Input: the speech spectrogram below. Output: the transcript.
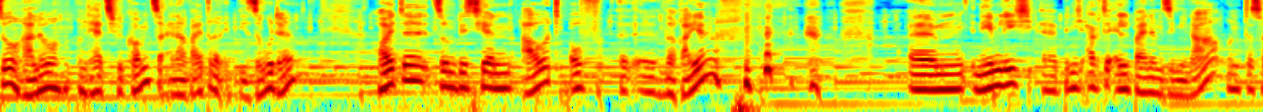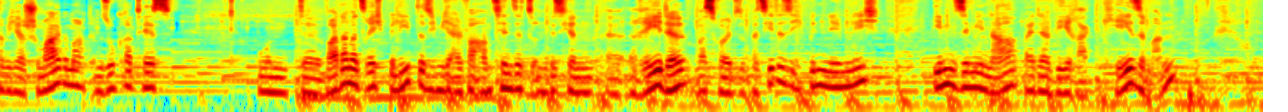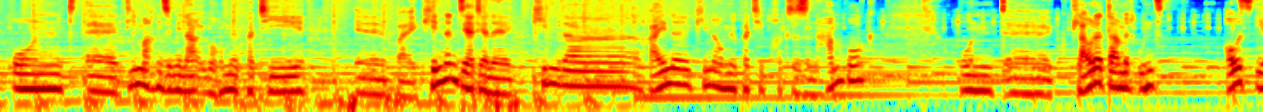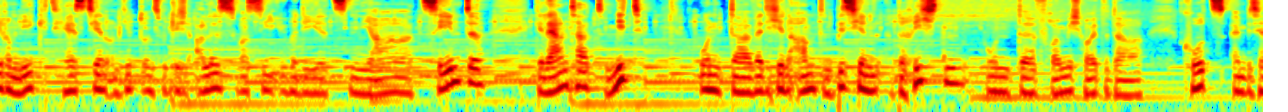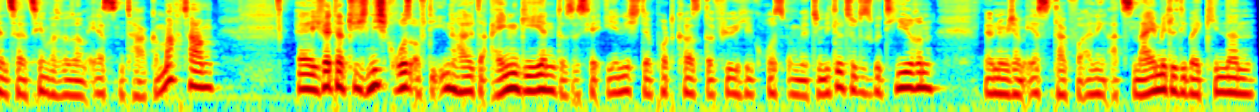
So, hallo und herzlich willkommen zu einer weiteren Episode. Heute so ein bisschen out of äh, the Reihe. ähm, nämlich äh, bin ich aktuell bei einem Seminar und das habe ich ja schon mal gemacht im Sokrates und äh, war damals recht beliebt, dass ich mich einfach abends hinsetze und ein bisschen äh, rede, was heute so passiert ist. Ich bin nämlich im Seminar bei der Vera Käsemann und äh, die machen Seminar über Homöopathie äh, bei Kindern. Sie hat ja eine Kinder, reine Kinderhomöopathiepraxis in Hamburg und äh, plaudert da mit uns aus ihrem Nähkästchen und gibt uns wirklich alles, was sie über die letzten Jahrzehnte gelernt hat, mit. Und da werde ich jeden Abend ein bisschen berichten und äh, freue mich heute da kurz ein bisschen zu erzählen, was wir so am ersten Tag gemacht haben. Äh, ich werde natürlich nicht groß auf die Inhalte eingehen. Das ist ja eh nicht der Podcast dafür, hier groß irgendwelche Mittel zu diskutieren. Wir haben nämlich am ersten Tag vor allen Dingen Arzneimittel, die bei Kindern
